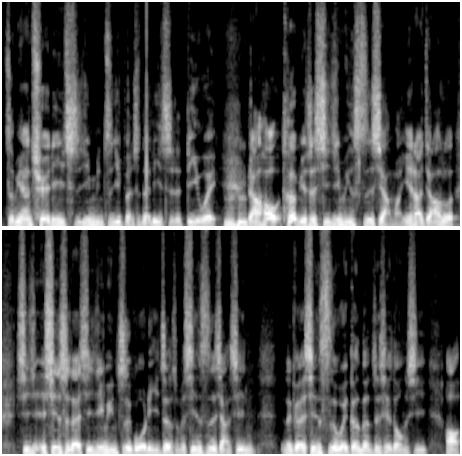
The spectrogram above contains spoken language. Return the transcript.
怎么样确立实际。明自己本身在历史的地位，然后特别是习近平思想嘛，因为他讲到说习新时代习近平治国理政什么新思想新那个新思维等等这些东西，好，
